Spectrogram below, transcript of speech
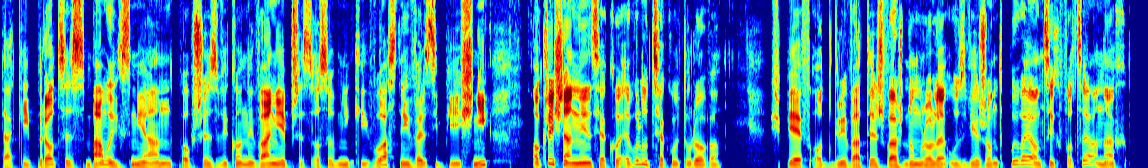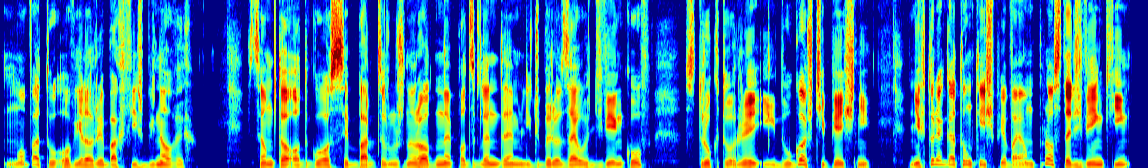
Taki proces małych zmian poprzez wykonywanie przez osobniki własnej wersji pieśni określany jest jako ewolucja kulturowa. Śpiew odgrywa też ważną rolę u zwierząt pływających w oceanach. Mowa tu o wielorybach fiszbinowych. Są to odgłosy bardzo różnorodne pod względem liczby rodzajów dźwięków, struktury i długości pieśni. Niektóre gatunki śpiewają proste dźwięki,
